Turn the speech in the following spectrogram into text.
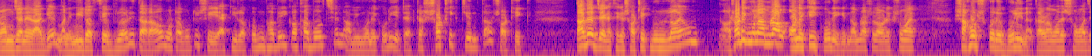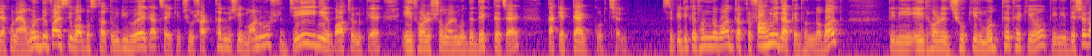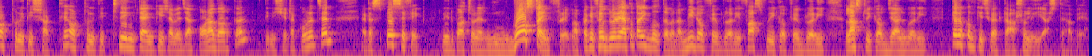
রমজানের আগে মানে মিড অফ ফেব্রুয়ারি তারাও মোটামুটি সেই একই রকমভাবেই কথা বলছেন। আমি মনে করি এটা একটা সঠিক চিন্তা, সঠিক তাদের জায়গা থেকে সঠিক মূল্যায়ন, সঠিক মূল্য আমরা অনেকেই করি, কিন্তু আমরা আসলে অনেক সময় সাহস করে বলি না, কারণ আমাদের সমাজে এখন এমন ডিভাইসিভ অবস্থা তৈরি হয়ে গেছে, কিছু স্বার্থান্বেষী মানুষ যেই নির্বাচনকে এই ধরনের সময়ের মধ্যে দেখতে চায়, তাকে ট্যাগ করছেন। সিপিডিকে ধন্যবাদ ডক্টর ফাহমিদাকে ধন্যবাদ। তিনি এই ধরনের ঝুঁকির মধ্যে থেকেও তিনি দেশের অর্থনীতির স্বার্থে অর্থনীতির থিঙ্ক ট্যাঙ্ক হিসাবে যা করা দরকার, তিনি সেটা করেছেন একটা স্পেসিফিক নির্বাচনের গ্রোস টাইম ফ্রেম আপনাকে ফেব্রুয়ারি এত তারিখ বলতে হবে না mid of February first week of February last week of January এরকম কিছু একটা আসলেই আসতে হবে।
